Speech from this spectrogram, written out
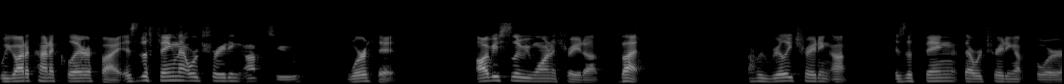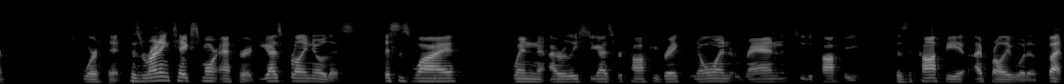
we got to kind of clarify is the thing that we're trading up to worth it? Obviously, we want to trade up, but are we really trading up? Is the thing that we're trading up for worth it? Because running takes more effort. You guys probably know this. This is why when I released you guys for coffee break, no one ran to the coffee. Because the coffee, I probably would have. But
